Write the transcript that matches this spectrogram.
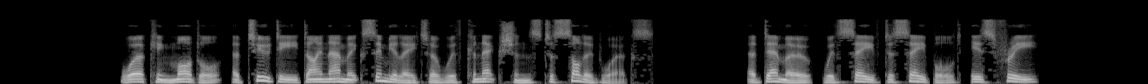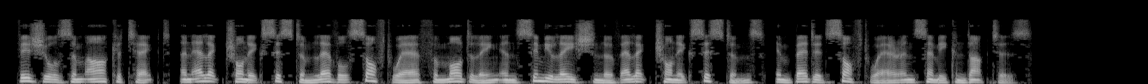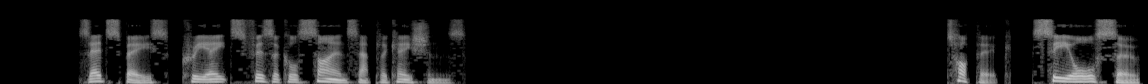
Working Model, a 2D dynamic simulator with connections to SOLIDWORKS. a demo, with save disabled, is free VisualSim Architect, an electronic system-level software for modeling and simulation of electronic systems, embedded software and semiconductors. Z-Space, creates physical science applications. See also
